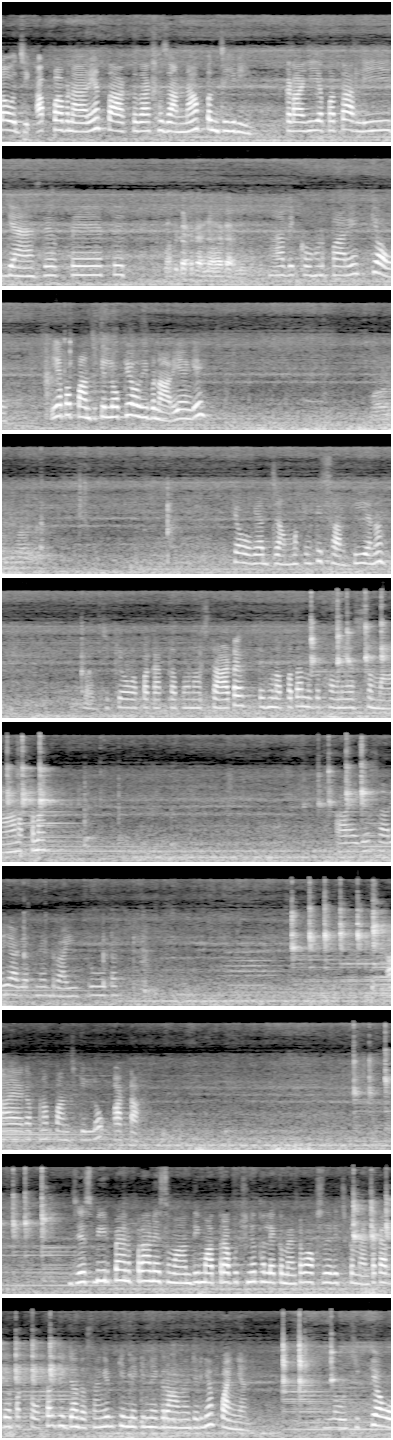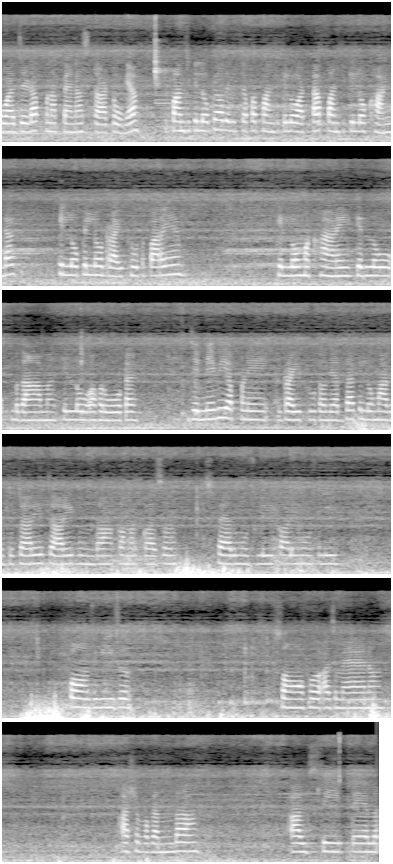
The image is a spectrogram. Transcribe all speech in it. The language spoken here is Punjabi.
ਲਓ ਜੀ ਆਪਾਂ ਬਣਾ ਰਹੇ ਹਾਂ ਤਾਕਤ ਦਾ ਖਜ਼ਾਨਾ ਪੰਜੀਰੀ। ਕੜਾਹੀ ਆਪਾਂ ਧਰ ਲਈ ਗੈਸ ਦੇ ਉੱਤੇ ਤੇ ਵੱਧ ਘੱਟ ਕਰਨਾ ਹੋਇਆ ਕਰ ਲਈ ਆ ਦੇਖੋ ਹੁਣ ਪਾ ਰਹੇ ਘਿਓ। ਇਹ ਆਪਾਂ 5 ਕਿਲੋ ਘਿਓ ਦੀ ਬਣਾ ਰਹੇ ਹਾਂਗੇ। ਘਿਓ ਹੋ ਗਿਆ ਜੰਮ ਕਿਉਂਕਿ ਸਰਦੀ ਹੈ ਨਾ। ਲਓ ਜੀ ਘਿਓ ਆਪਾਂ ਕਰਤਾ ਪਾਉਣਾ ਸਟਾਰਟ ਤੇ ਹੁਣ ਆਪਾਂ ਤੁਹਾਨੂੰ ਦਿਖਾਉਣੇ ਆ ਸਮਾਨ ਆਪਣਾ। ਆਏਗੇ ਸਾਰੇ ਆ ਗਏ ਆਪਣੇ ਡਰਾਈ ਫਰੂਟ ਆਏਗਾ ਆਪਣਾ 5 ਕਿਲੋ ਆਟਾ। ਜਿਸ ਵੀਰ ਭੈਣ ਭਰਾ ਨੇ ਸਮਾਨ ਦੀ ਮਾਤਰਾ ਪੁੱਛਣੀ ਥੱਲੇ ਕਮੈਂਟ ਬਾਕਸ ਦੇ ਵਿੱਚ ਕਮੈਂਟ ਕਰ ਦਿਓ, ਆਪਾਂ ਟੋਟਲ ਚੀਜ਼ਾਂ ਦੱਸਾਂਗੇ ਵੀ ਕਿੰਨੇ ਕਿੰਨੇ ਗ੍ਰਾਮ ਹੈ ਜਿਹੜੀਆਂ ਪਾਈਆਂ। ਲਓ ਜੀ, ਘਿਓ ਆ ਜਿਹੜਾ ਆਪਣਾ ਪੈਣਾ ਸਟਾਰਟ ਹੋ ਗਿਆ। 5 ਕਿਲੋ ਘਿਓ ਦੇ ਵਿੱਚ ਆਪਾਂ 5 ਕਿਲੋ ਆਟਾ 5 ਕਿਲੋ ਖੰਡ, ਕਿਲੋ ਕਿਲੋ ਡਰਾਈ ਫਰੂਟ ਪਾ ਰਹੇ ਹਾਂ। ਕਿਲੋ ਮਖਾਣੇ, ਕਿਲੋ ਬਦਾਮ, ਕਿਲੋ ਅਖਰੋਟ, ਜਿੰਨੇ ਵੀ ਆਪਣੇ ਡਰਾਈ ਫਰੂਟ ਆਉਂਦੇ ਅੱਧਾ ਕਿਲੋ ਮਗਜ ਚਾਰੇ ਚਾਰੇ ਗੁੰਦਾ, ਕਮਰਕਸ, ਸਫੈਦ ਮੂਸਲੀ, ਕਾਲੀ ਮੂਸਲੀ ਕੌਨਸ ਬੀਜ, ਸੌਂਫ, ਅਜਮੈਨ, ਅਸ਼ਵਗੰਧਾ, ਅਲਸੀ, ਤੇਲ,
